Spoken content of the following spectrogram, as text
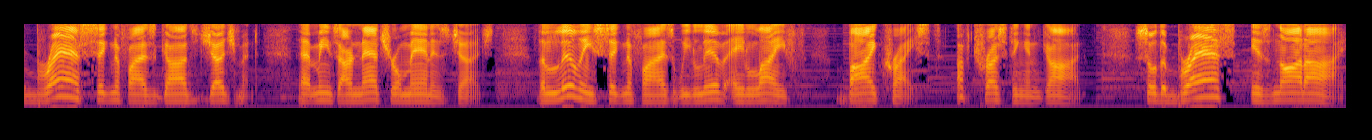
Brass signifies God's judgment. That means our natural man is judged. The lily signifies we live a life by Christ, of trusting in God. So the brass is not I.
